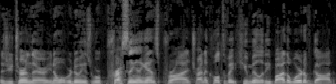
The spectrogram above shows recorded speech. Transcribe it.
as you turn there, you know, what we're doing is we're pressing against pride, trying to cultivate humility by the Word of God,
